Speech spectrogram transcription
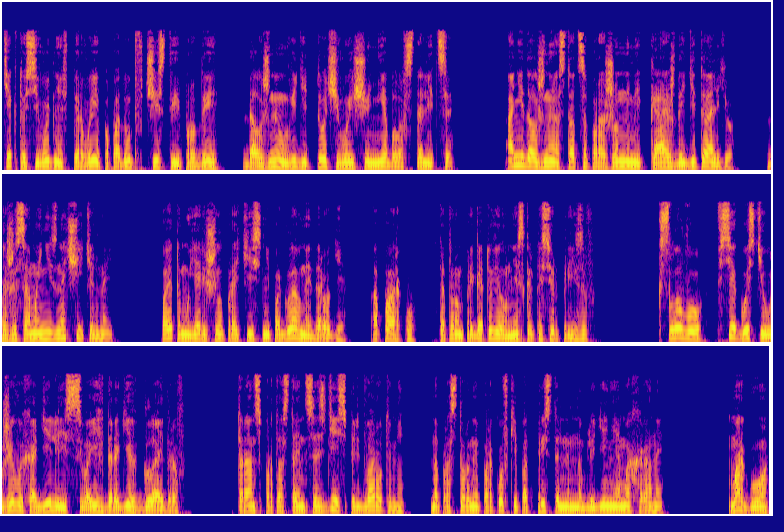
те, кто сегодня впервые попадут в чистые пруды, должны увидеть то, чего еще не было в столице. Они должны остаться пораженными каждой деталью, даже самой незначительной. Поэтому я решил пройтись не по главной дороге, а парку, в котором приготовил несколько сюрпризов. К слову, все гости уже выходили из своих дорогих глайдеров. Транспорт останется здесь, перед воротами, на просторной парковке под пристальным наблюдением охраны. Марго,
